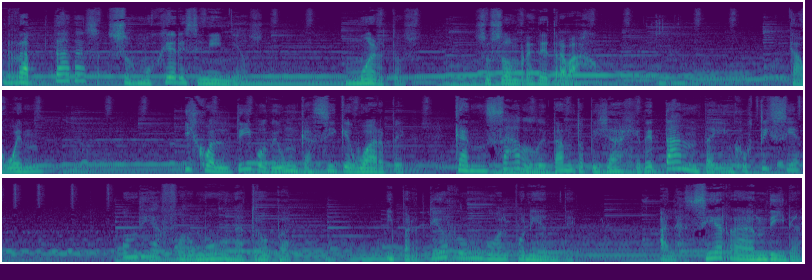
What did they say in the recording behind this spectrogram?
raptadas sus mujeres y niños, muertos sus hombres de trabajo. Cahuen, hijo altivo de un cacique huarpe, cansado de tanto pillaje, de tanta injusticia, un día formó una tropa y partió rumbo al poniente, a la Sierra Andina,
